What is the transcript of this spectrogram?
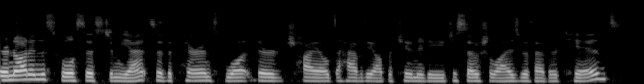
they're not in the school system yet, so the parents want their child to have the opportunity to socialize with other kids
